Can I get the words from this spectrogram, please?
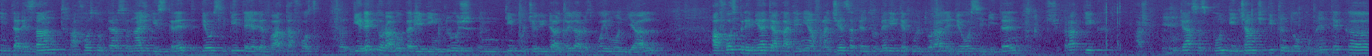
interesant, a fost un personaj discret, deosebit de elevat, a fost uh, director al operei din Cluj în timpul celui de-al doilea război mondial, a fost premiat de Academia franceză pentru merite culturale deosebite și, practic, aș putea să spun din ce am citit în documente că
